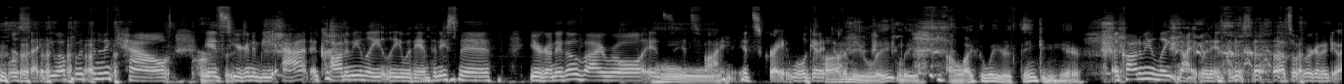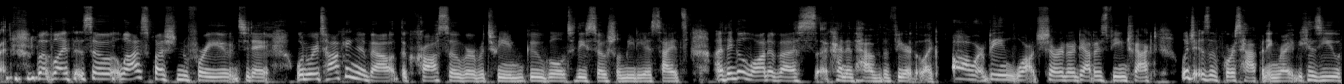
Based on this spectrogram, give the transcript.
We'll set you up with an account. Perfect. It's you're going to be at Economy Lately with Anthony Smith. You're going to go viral. It's, oh, it's fine. It's great. We'll get it done. Economy Lately. I like the way you're thinking here. Economy Late Night with Anthony Smith. That's what we're going to do it. But Blythe, so last question for you you today. When we're talking about the crossover between Google to these social media sites, I think a lot of us kind of have the fear that like, oh, we're being watched or our data is being tracked, which is of course happening, right? Because you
